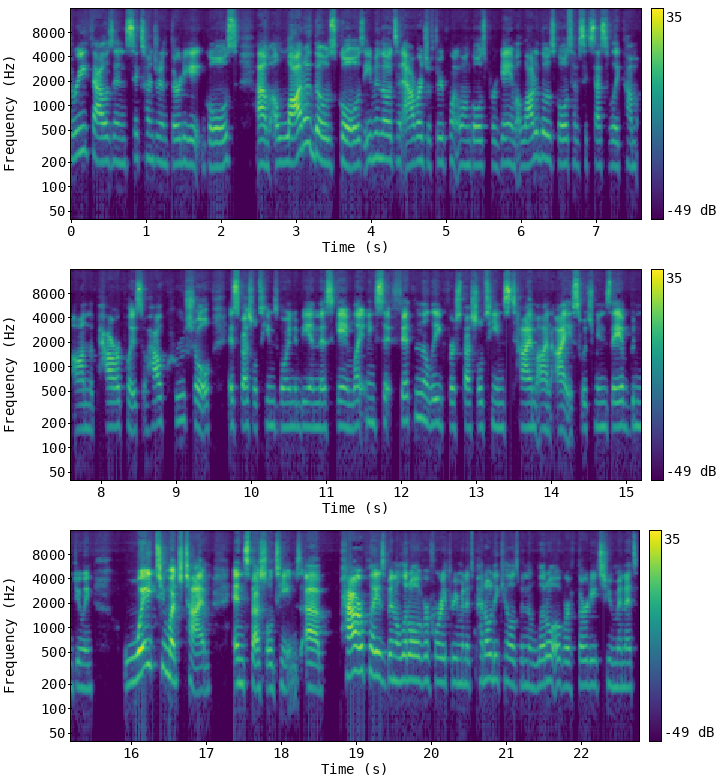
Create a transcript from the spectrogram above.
3,638 goals. Um, a lot of those goals, even though it's an average of 3.1 goals per game, a lot of those goals have successfully come on the power play. So, how crucial is special teams going to be in this game? Lightning sit fifth in the league for special teams time on ice, which means they have been doing way too much time in special teams. Uh, Power play has been a little over 43 minutes. Penalty kill has been a little over 32 minutes.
